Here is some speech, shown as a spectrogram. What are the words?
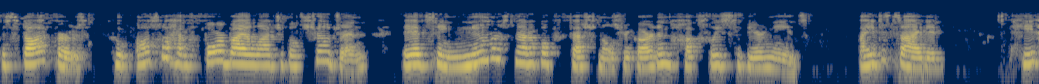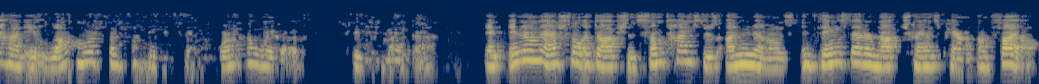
The Stauffers, who also have four biological children, they had seen numerous medical professionals regarding Huxley's severe needs. I decided he had a lot more special needs that we weren't aware of Myka. In international adoption, sometimes there's unknowns and things that are not transparent on file.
